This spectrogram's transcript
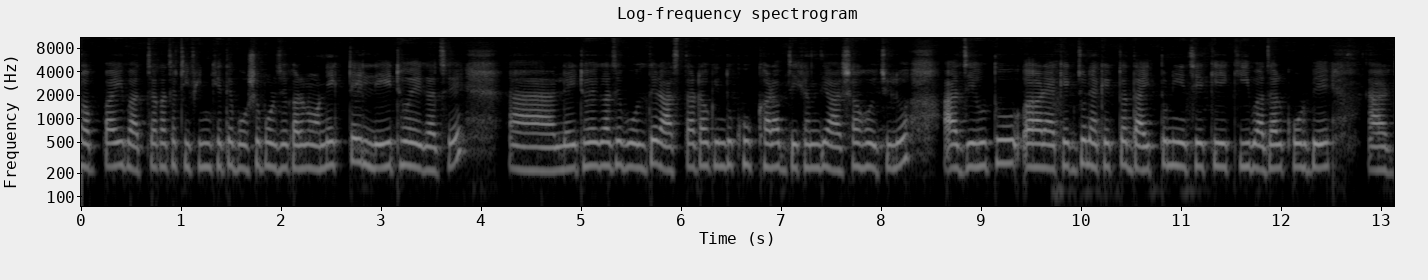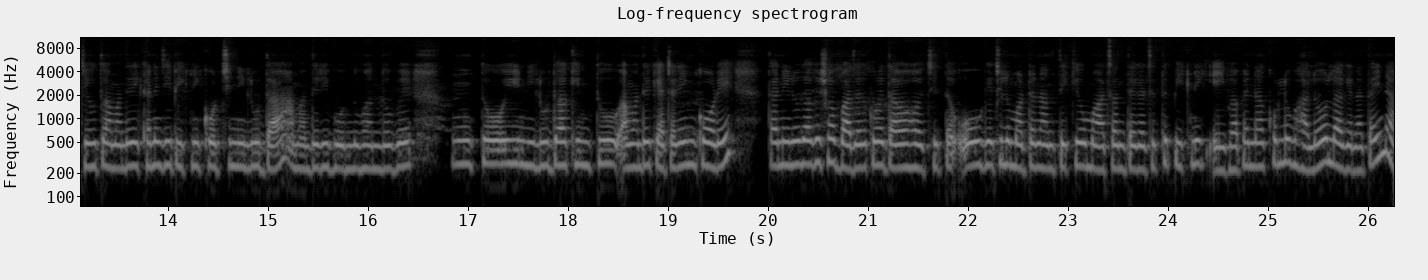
সবাই বাচ্চা কাচ্চা টিফিন খেতে বসে পড়ছে, কারণ অনেকটাই লেট হয়ে গেছে। লেট হয়ে গেছে বলতে রাস্তাটাও কিন্তু খুব খারাপ যেখান দিয়ে আসা হয়েছিল। আর যেহেতু, আর এক একজন এক একটা দায়িত্ব নিয়েছে কে কী বাজার করবে। আর যেহেতু আমাদের এখানে যে পিকনিক করছে নীলুদা, আমাদেরই বন্ধু বান্ধবের তো ওই নীলুদা কিন্তু আমাদের ক্যাটারিং করে। তা নীলুদাকে সব বাজার করে দেওয়া হয়েছে। তো ও গেছিল মাটন আনতে, কেউ মাছ আনতে গেছে। তো পিকনিক এইভাবে না করলেও ভালোও লাগে না, তাই না?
